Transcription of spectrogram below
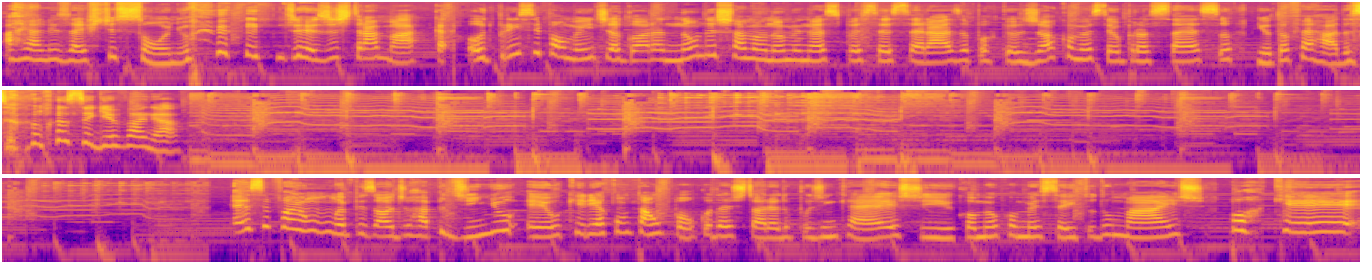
a realizar este sonho de registrar marca. Ou principalmente agora não deixar meu nome no SPC Serasa, porque eu já comecei o processo e eu tô ferrada se eu não conseguir pagar. Esse foi um episódio rapidinho. Eu queria contar um pouco da história do Pudimcast, como eu comecei e tudo mais, porque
